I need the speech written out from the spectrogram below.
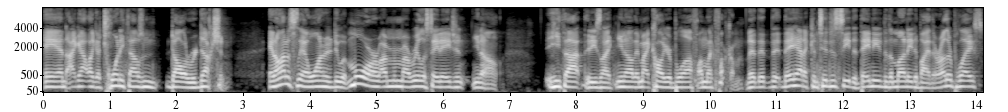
and I got like a $20,000 reduction. And honestly, I wanted to do it more. I remember my real estate agent, you know, he thought that he's like, you know, they might call your bluff. I'm like, fuck them. They, they, they had a contingency that they needed the money to buy their other place.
